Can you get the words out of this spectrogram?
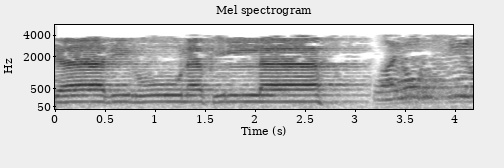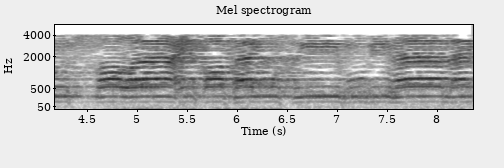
يجادلون في الله. ويرسل الصواعق فيصيب بها من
